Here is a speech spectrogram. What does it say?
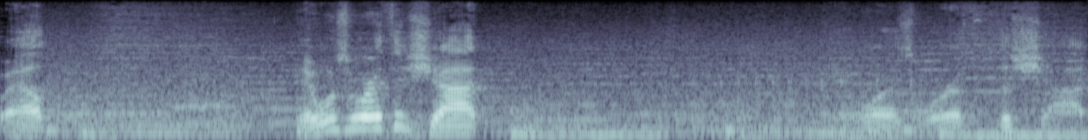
Well, it was worth a shot. It was worth the shot.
